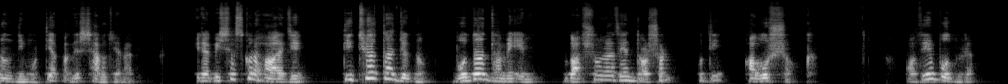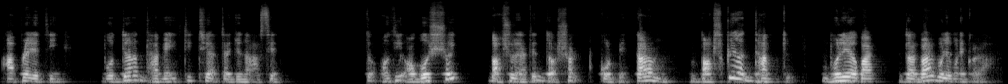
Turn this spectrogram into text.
নন্দী মূর্তি আপনাদের স্বাগত জানাবে। এটা বিশ্বাস করা হয় যে তীর্থযাত্রার জন্য বৈদ্যনাথ ধামে এলে বাসুনাথের দর্শন অতি আবশ্যক। অতএব বন্ধুরা, আপনারা যদি বৈদ্যনাথ ধামে তীর্থযাত্রার জন্য আসেন, তো অতি অবশ্যই বাসুনাথের দর্শন করবেন। কারণ বাসুকীনাথ ধামকে ভোলে আবার দরবার বলে মনে করা হয়।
